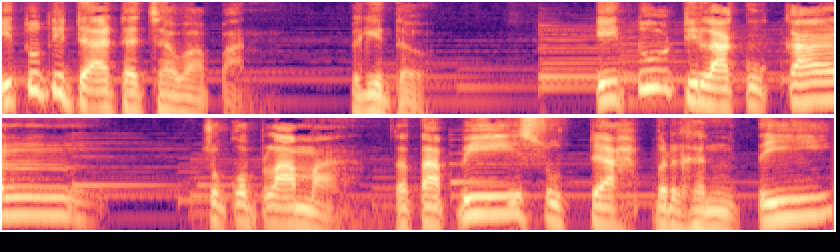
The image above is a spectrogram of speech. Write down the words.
itu tidak ada jawaban. Begitu itu dilakukan cukup lama, tetapi sudah berhenti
